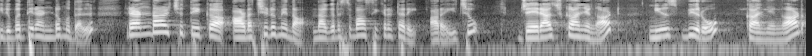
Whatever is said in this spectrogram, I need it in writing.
ഇരുപത്തിരണ്ട് മുതൽ രണ്ടാഴ്ചത്തേക്ക് അടച്ചിടുമെന്ന് നഗരസഭാ സെക്രട്ടറി അറിയിച്ചു. Jayaraj Kanhangad news bureau Kanhangad.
